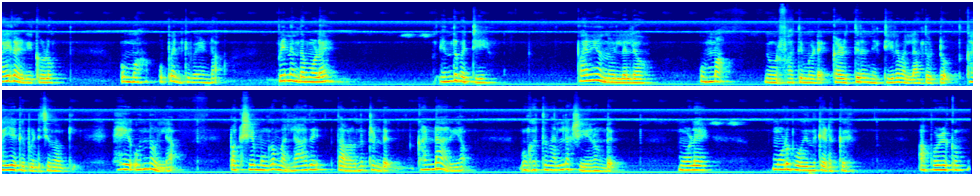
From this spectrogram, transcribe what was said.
കൈ കഴുകിക്കോളൂ. ഉമ്മ ഉപ്പ എനിക്ക് വേണ്ട. പിന്നെന്താ മോളെ? എന്തു പറ്റി? പനിയൊന്നുമില്ലല്ലോ. ഉമ്മ നൂർ ഫാത്തിമയുടെ കഴുത്തിനും നെറ്റിയിലുമെല്ലാം തൊട്ടു. കൈയൊക്കെ പിടിച്ചു നോക്കി. ഹേയ് ഒന്നുമില്ല. പക്ഷേ മുഖം വല്ലാതെ തളർന്നിട്ടുണ്ട്. കണ്ടാ അറിയാം മുഖത്ത് നല്ല ക്ഷീണമുണ്ട് മോളെ മോൾ പോയിന്ന് കിടക്ക്. അപ്പോഴേക്കും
